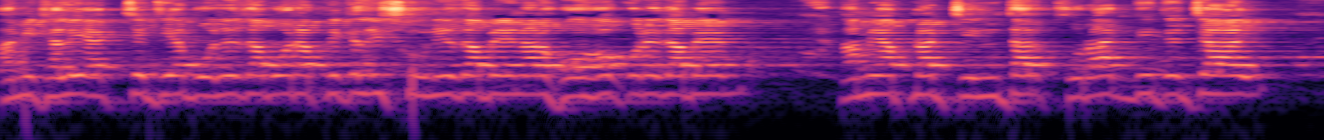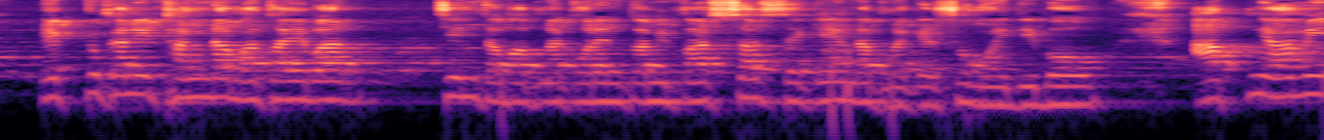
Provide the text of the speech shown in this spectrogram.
আমি খালি একচেটিয়া বলে যাব আর আপনি খালি শুনে যাবেন আর হ হ করে যাবেন। আমি আপনার চিন্তার খোরাক দিতে চাই। একটুখানি ঠান্ডা মাথা এবার চিন্তা ভাবনা করেন তো আমি পাঁচ, সাত সেকেন্ড আপনাকে সময় দিব। আপনি, আমি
